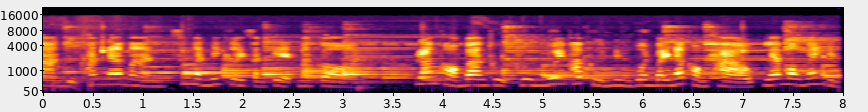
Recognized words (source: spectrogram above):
บางอยู่ข้างหน้ามัน ซึ่งมันไม่เคยสังเกตมาก่อน ร่างของบางถูกคลุมด้วยผ้าผืนหนึ่งบนใบหน้าของเขา และมองไม่เห็น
